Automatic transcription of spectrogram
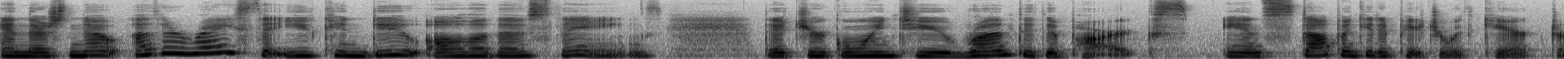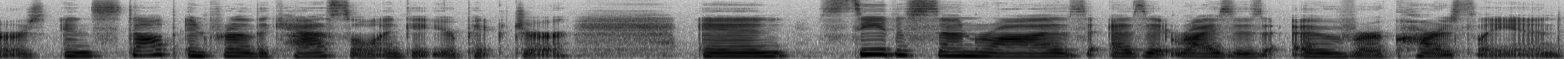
and there's no other race that you can do all of those things. That you're going to run through the parks and stop and get a picture with characters, and stop in front of the castle and get your picture, and see the sunrise as it rises over Cars Land,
